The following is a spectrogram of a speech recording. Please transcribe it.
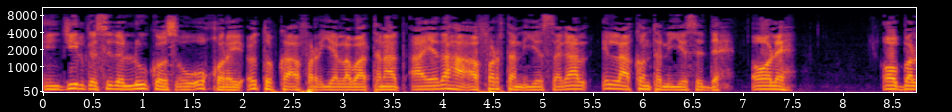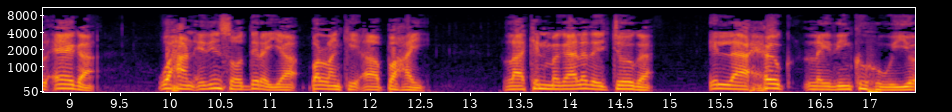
injiilka sida luukos uu u qoray cutubka afar iyo labaatanaad aayadaha afartan iyo sagaal ilaa konton iyo saddex oo leh oo bal eega waxaan idiin soo dirayaa ballankii aabbahay laakiin magaalada jooga ilaa xoog laydinku huwiyo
